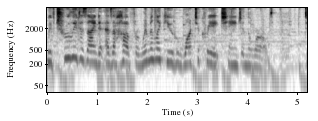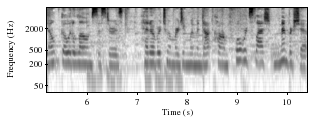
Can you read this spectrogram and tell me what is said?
We've truly designed it as a hub for women like you who want to create change in the world. Don't go it alone, sisters. Head over to emergingwomen.com forward slash membership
